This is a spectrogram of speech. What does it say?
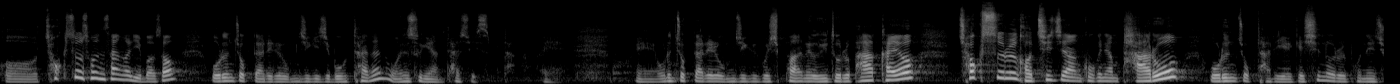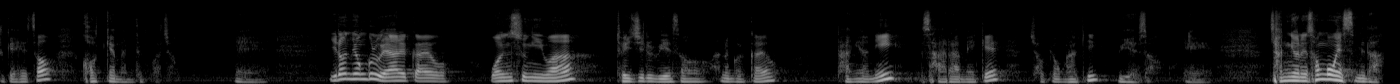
어, 척수 손상을 입어서 오른쪽 다리를 움직이지 못하는 원숭이한테 할 수 있습니다. 예. 예, 오른쪽 다리를 움직이고 싶어하는 의도를 파악하여 척수를 거치지 않고 그냥 바로 오른쪽 다리에게 신호를 보내주게 해서 걷게 만든 거죠. 예. 이런 연구를 왜 할까요? 원숭이와 돼지를 위해서 하는 걸까요? 당연히 사람에게 적용하기 위해서. 예. 작년에 성공했습니다.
